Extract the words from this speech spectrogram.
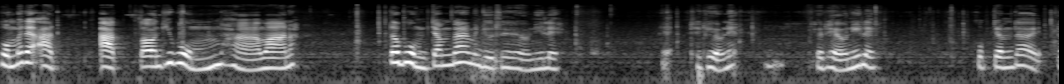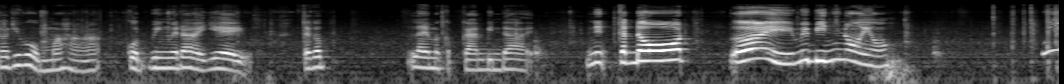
ผมไม่ได้อัดอัดตอนที่ผมหามานะ แต่ผมจำได้มันอยู่แถวๆนี้เลยเนี่ยแถวๆเนี้ยแถวๆนี้เลยผมจำได้ ตอนที่ผมมาหากดวิ่งไม่ได้ แย่อยู่ แต่ก็ไล่มากับการบินได้ นี่กระโดด เอ้ย ไม่บินให้หน่อยเหรอวิ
